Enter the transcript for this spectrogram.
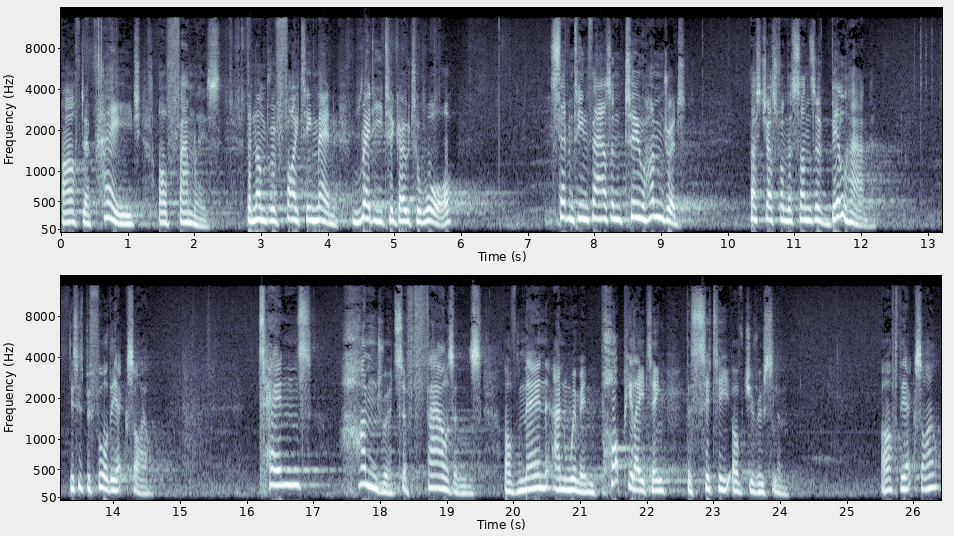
after page of families. The number of fighting men ready to go to war 17,200. That's just from the sons of Bilhan. This is before the exile. Tens, hundreds of thousands of men and women populating the city of Jerusalem. After the exile,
